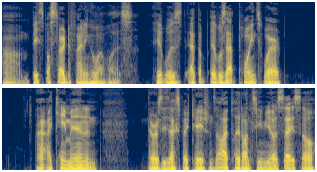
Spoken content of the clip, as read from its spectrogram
um, baseball started defining who I was. It was at the it was at points where I, I came in and there was these expectations. Oh, I played on Team USA, so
